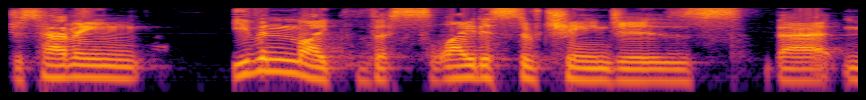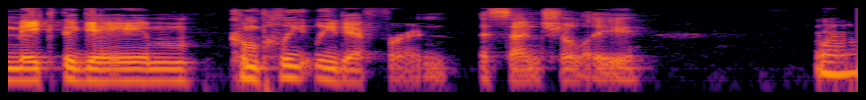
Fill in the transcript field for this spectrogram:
just having even like the slightest of changes that make the game completely different, essentially, mm-hmm.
